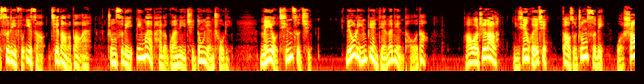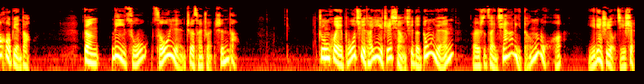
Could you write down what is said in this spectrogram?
司隶府一早接到了报案。”钟司礼另外派了官吏去东园处理，没有亲自去。刘玲便点了点头，道：“好，我知道了。你先回去，告诉钟司礼，我稍后便到。”等立足走远，这才转身道：“钟会不去他一直想去的东园，而是在家里等我，一定是有急事。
